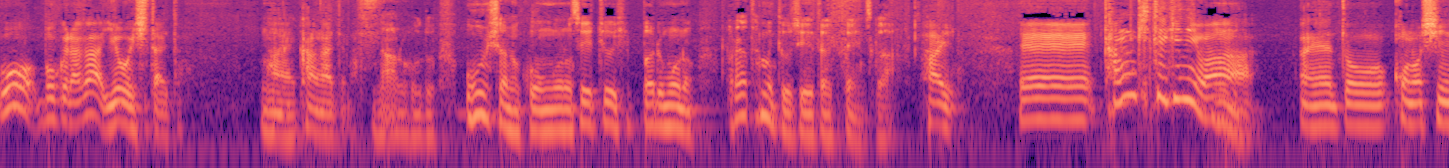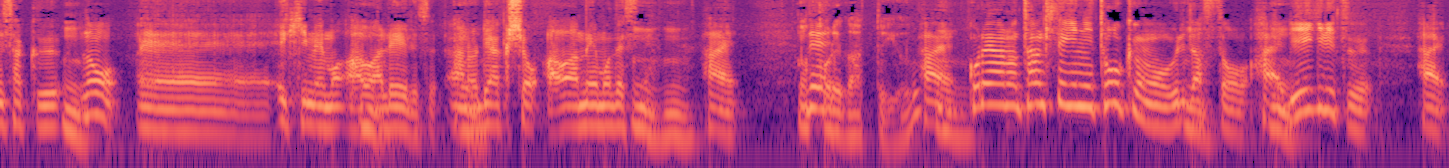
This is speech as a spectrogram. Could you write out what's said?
を僕らが用意したいと。はい、考えてます。なるほど、御社の今後の成長を引っ張るもの、改めて教えていただきたいんですが、はい。えー、短期的には、うん、えーと、この新作の、うん、えー、駅メモ Our Rails、うん、あの略称、アワメモですね。うんうん、はい。でこれがという、はい、これあの短期的にトークンを売り出すと、はい、利益率、はい、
